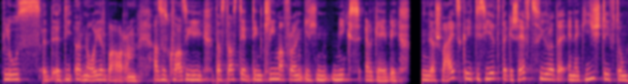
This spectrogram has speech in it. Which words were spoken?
plus äh, die Erneuerbaren. Also quasi, dass das den, den klimafreundlichen Mix ergäbe. In der Schweiz kritisiert der Geschäftsführer der Energiestiftung,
